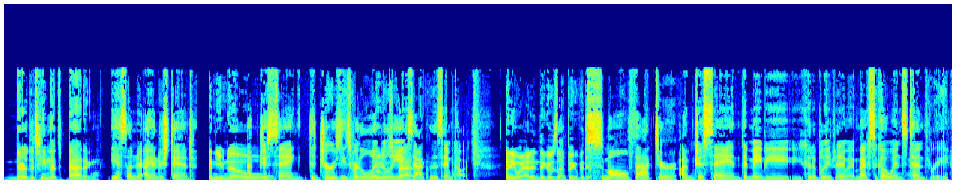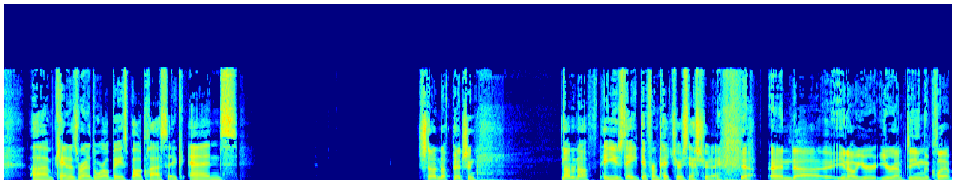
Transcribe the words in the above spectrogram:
they're the team that's batting, yes, under, I understand. and you know. I'm just saying the jerseys were literally exactly the same color. Anyway, I didn't think it was that big of a deal. Small factor. I'm just saying that maybe you could have believed. Anyway, Mexico wins 10 3. Um, Canada's run at the World Baseball Classic. And Just not enough pitching. Not enough. they used eight different pitchers yesterday. Yeah, and uh, you know you're you're emptying the clip.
